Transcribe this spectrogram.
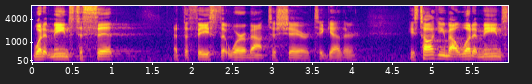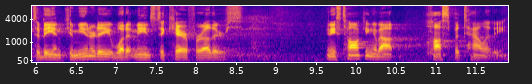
what it means to sit at the feast that we're about to share together. He's talking about what it means to be in community, what it means to care for others and he's talking about hospitality.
